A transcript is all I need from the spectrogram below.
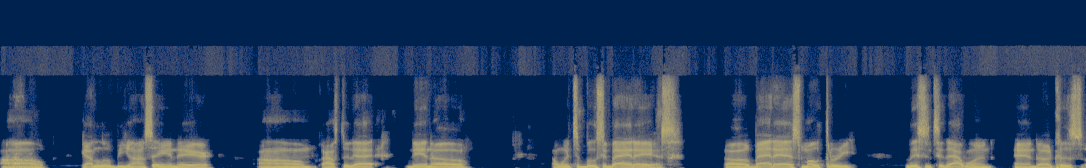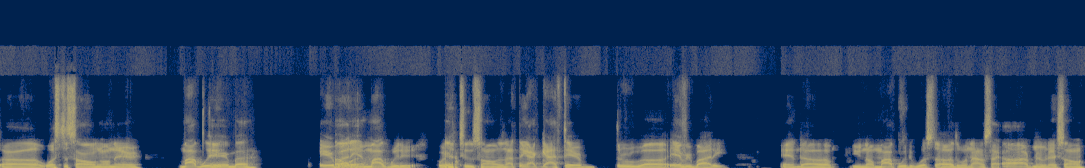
Um, Uh-huh. got a little Beyonce in there. Um, after that, then uh, I went to Boosie Badass, uh, Badass Mo three. Listen to that one, and uh, cause uh, what's the song on there? Mop with it. Everybody. Everybody Oh, uh, and Mop with it were yeah. the two songs. And I think I got there through uh everybody. And uh, you know, Mop with it was the other one. I was like, oh, I remember that song.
